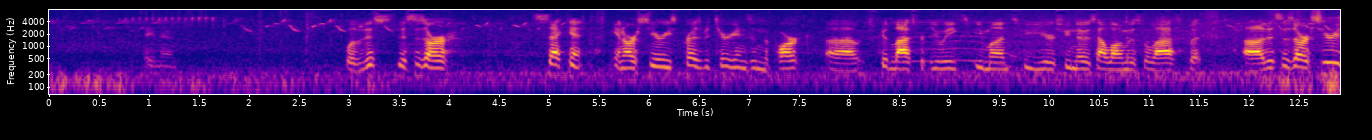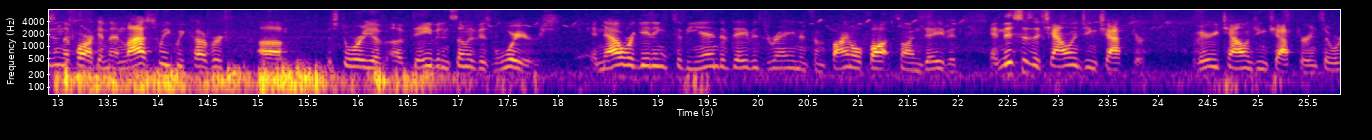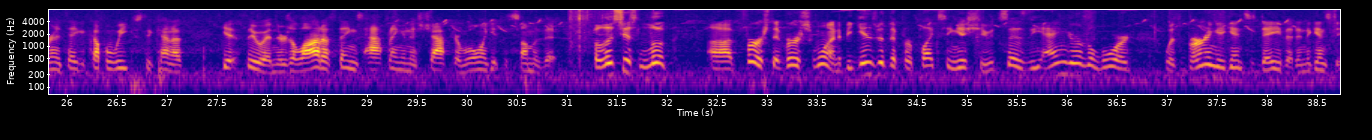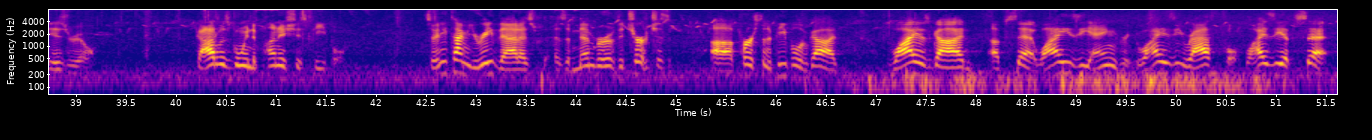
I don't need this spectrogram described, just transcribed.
Well, this, this is our second in our series, Presbyterians in the Park, uh, which could last for a few weeks, a few months, a few years. Who knows how long this will last? But uh, this is our series in the park. And then last week we covered um, the story of, of David and some of his warriors. And now we're getting to the end of David's reign and some final thoughts on David. And this is a challenging chapter, a very challenging chapter. And so we're going to take a couple weeks to kind of get through it. And there's a lot of things happening in this chapter. We'll only get to some of it. But let's just look uh, first at verse 1. It begins with a perplexing issue. It says, The anger of the Lord was burning against David and against Israel. God was going to punish his people. So anytime you read that as, as a member of the church, as a person, a people of God, why is God upset? Why is he angry? Why is he wrathful? Why is he upset?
